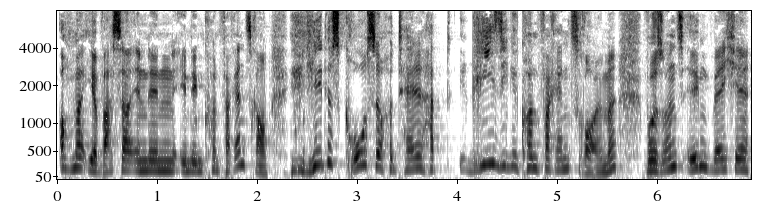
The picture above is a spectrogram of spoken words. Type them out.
auch mal ihr Wasser in den, in den Konferenzraum. Jedes große Hotel hat riesige Konferenzräume Konferenzräume, wo sonst irgendwelche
